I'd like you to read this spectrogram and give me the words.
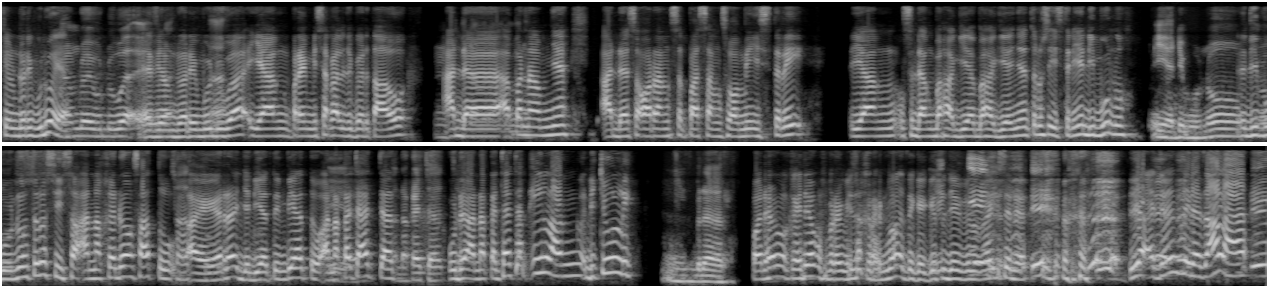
film 2002 ya? Film 2002 eh, film 2002 yang premisnya kalian juga udah tahu. Hmm, ada benar, apa benar. namanya? Ada seorang sepasang suami istri yang sedang bahagia bahagianya terus istrinya dibunuh. Iya dibunuh dibunuh terus sisa anaknya doang satu, Satu. akhirnya jadi yatim piatu. Anaknya Iya, cacat. anaknya cacat. Udah anaknya cacat hilang diculik. Hmm, benar padahal kayaknya premisnya keren banget ya, kayak gitu jadi film action ya. Ya jangan tidak salah. Iya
